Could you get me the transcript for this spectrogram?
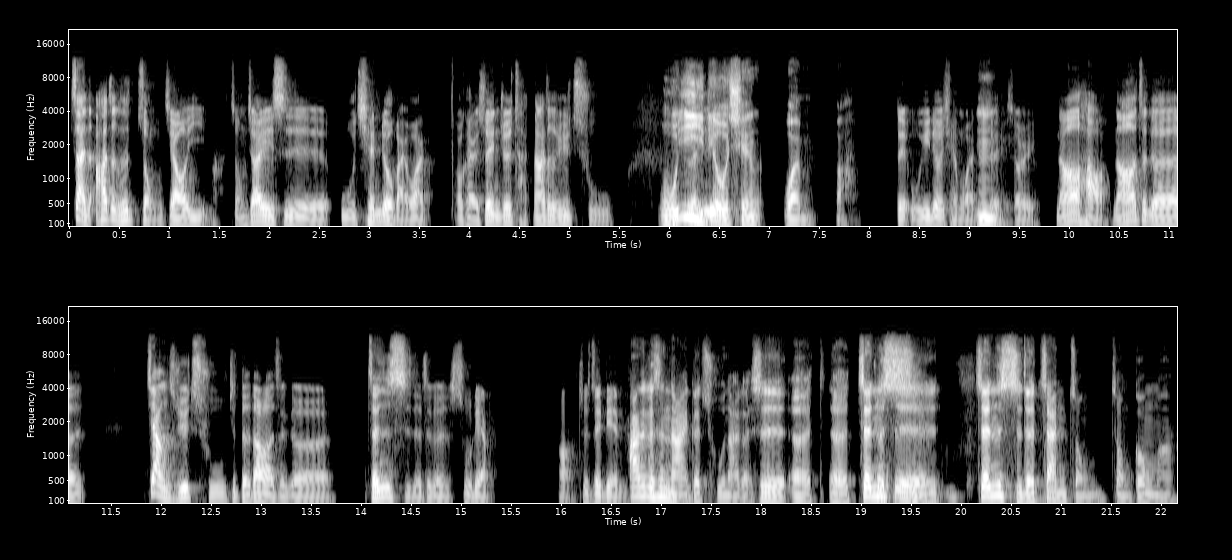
占，它这个是总交易嘛，总交易是五千六百万，OK，所以你就拿这个去除五亿六千万吧，对，五亿六千万，对，sorry。然后好，然后这个这样子去除，就得到了这个真实的这个数量。哦，就这边，它这个是哪一个除哪个？是呃呃真实、就是、真实的占总总共吗？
